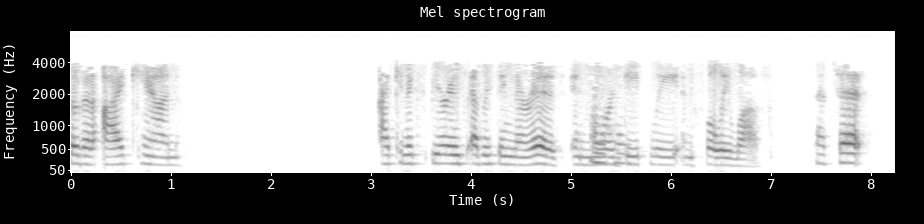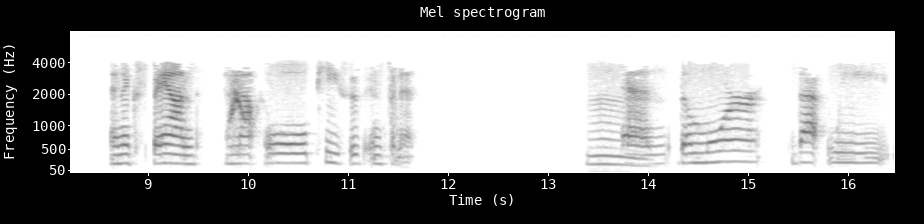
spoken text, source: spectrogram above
so that I can I can experience everything there is and more mm-hmm. deeply and fully love. That's it. And expand. And that whole piece is infinite. Mm. And the more that we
